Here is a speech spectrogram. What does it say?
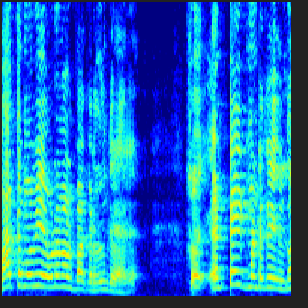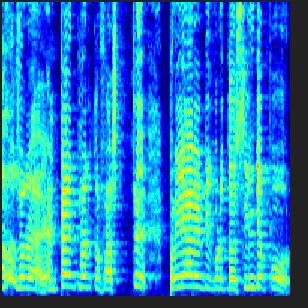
பார்த்த மூவி எவ்வளோ நாள் பார்க்குறதுங்கிறாரு. ஸோ என்டைட்மெண்ட்டுக்கு நான் சொல்கிறேன் என்டைட்மெண்ட்டுக்கு ஃபஸ்ட்டு ப்ரியாரிட்டி கொடுத்த சிங்கப்பூர்.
